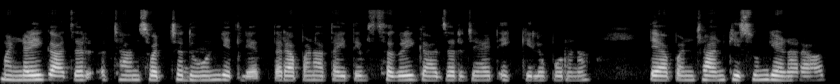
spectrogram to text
मंडळी गाजर छान स्वच्छ धुवून घेतले आहेत. तर आपण आता इथे सगळी गाजर जे आहेत एक किलो पूर्ण ते आपण छान किसून घेणार आहोत.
